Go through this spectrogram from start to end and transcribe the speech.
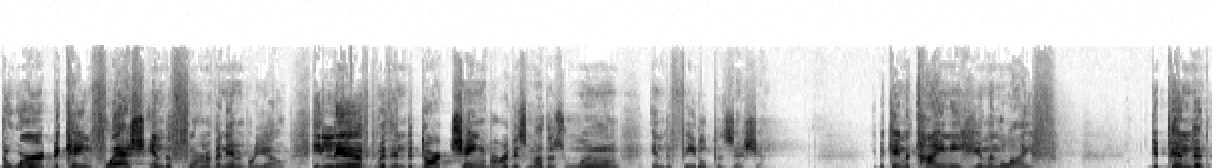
The Word became flesh in the form of an embryo. He lived within the dark chamber of his mother's womb in the fetal position. He became a tiny human life, dependent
